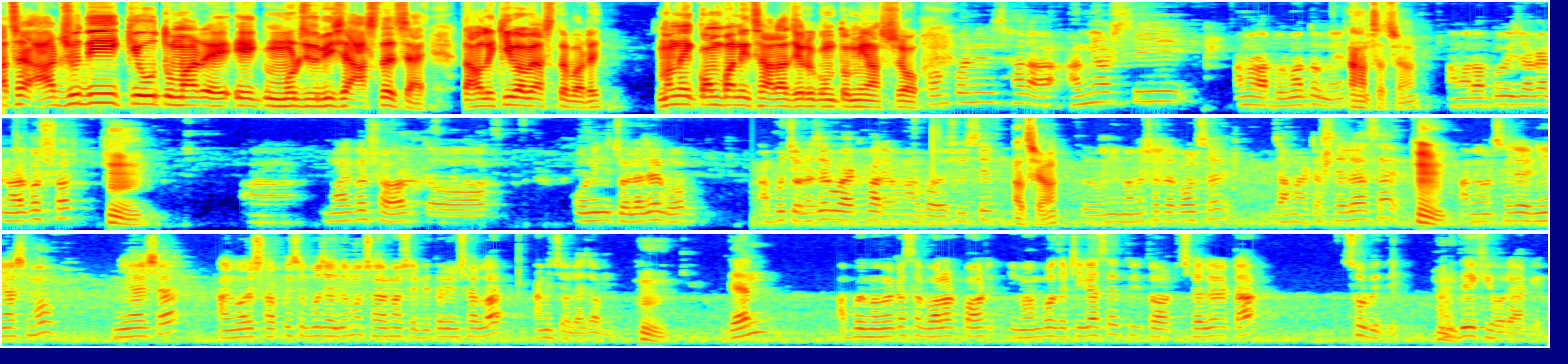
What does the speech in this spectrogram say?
আচ্ছা আর যদি কেউ তোমার এই মসজিদ বিষয়ে আসতে চায় তাহলে কীভাবে আসতে পারে? মানে কোম্পানি ছাড়া যেরকম তুমি আসছো। কোম্পানির ছাড়া আমি আসছি আমার আব্বুর মাধ্যমে। আচ্ছা আচ্ছা। আমার আব্বু এই জায়গায় নয় বছর। হুম। নয় বছর তো উনি চলে যাব আব্বু চলে যাব একবারে ওনার বয়স হয়েছে। আচ্ছা। তো উনি মামের সাথে বলছে যে আমার একটা ছেলে আছে হুম। আমি আমার ছেলে নিয়ে আসব নিয়ে আসা আমি ওরা সব কিছু বুঝাই দেবো ছয় মাসের ভিতরে ইনশাল্লাহ আমি চলে যাব। হুম। দেন আব্বু ইমামের কাছে বলার পর ইমাম বলছে ঠিক আছে তুই তোর ছেলের একটা ছবি দি আমি দেখি ওর আগে।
